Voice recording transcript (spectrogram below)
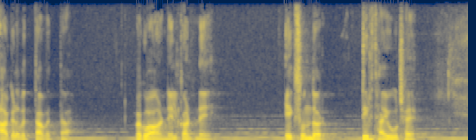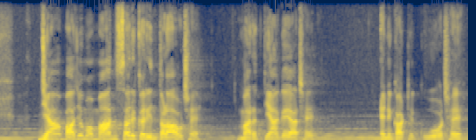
આગળ વધતા વધતા ભગવાન નીલકંઠને એક સુંદર તીર્થ આવ્યું છે. જ્યાં બાજુમાં માનસર કરીને તળાવ છે. મારે ત્યાં ગયા છે. એને કાંઠે કૂવો છે.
